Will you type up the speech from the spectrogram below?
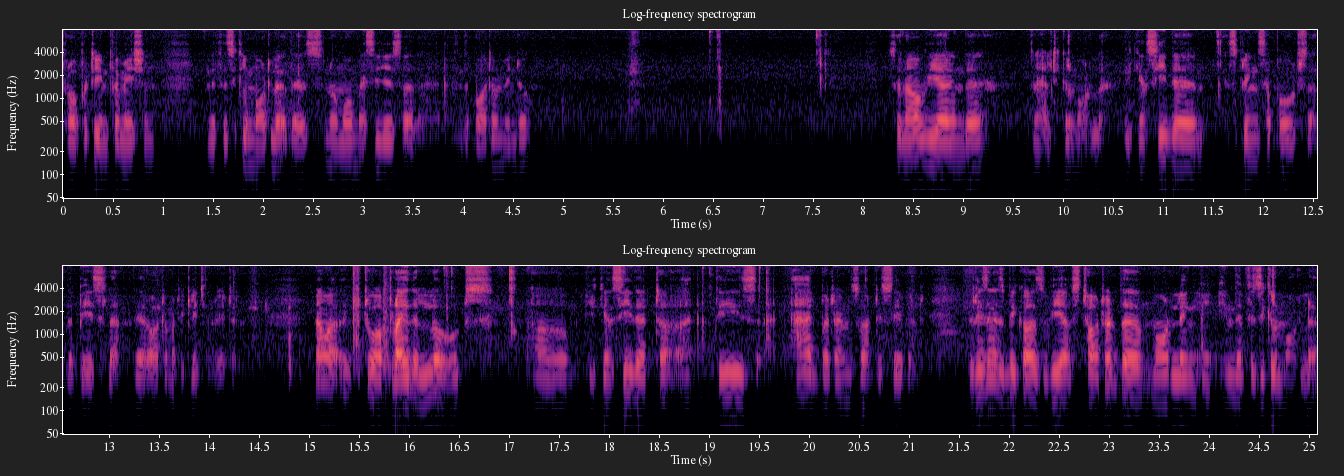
property information in the physical modeler there's no more messages in the bottom window. So now we are in the analytical modeler we can see the spring supports at the base slab they are automatically generated. Now uh, to apply the loads uh, you can see that uh, these add buttons are disabled. The reason is because we have started the modeling in, the physical modeler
